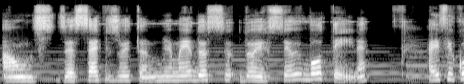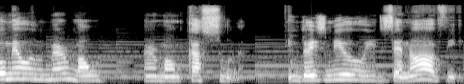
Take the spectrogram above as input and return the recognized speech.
há uns 17, 18 anos, minha mãe adoeceu e voltei, né? Aí ficou meu, meu irmão, meu irmão caçula. Em 2019,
